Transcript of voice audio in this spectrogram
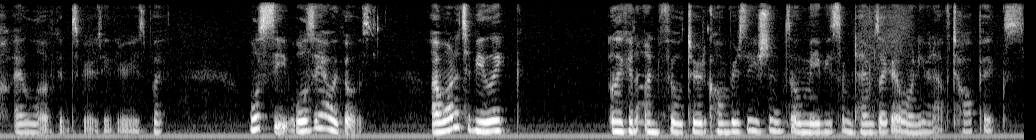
I love conspiracy theories, but we'll see. We'll see how it goes. I want it to be like like an unfiltered conversation, so maybe sometimes like I won't even have topics.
